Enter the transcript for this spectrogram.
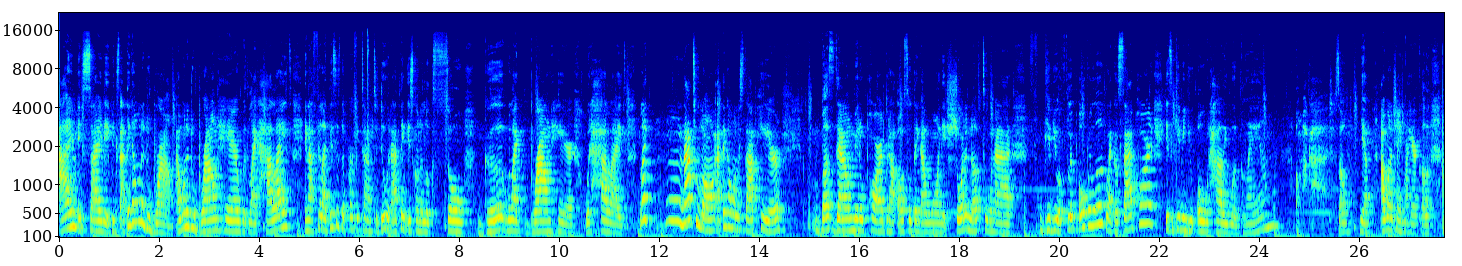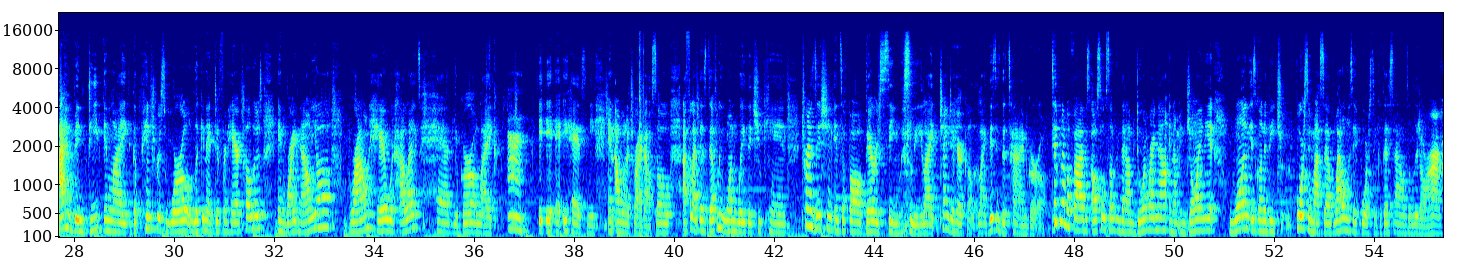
I'm excited because I think I want to do brown. I want to do brown hair with like highlights and I feel like this is the perfect time to do it. I think it's going to look so good with like brown hair with highlights. Like Mm, not too long. I think I want to stop here. Bust down middle part but I also think I want it short enough to when I give you a flip over look like a side part it's giving you old Hollywood glam. Oh my god. So yeah i want to change my hair color. I have been deep in like the pinterest world looking at different hair colors and right now y'all brown hair with highlights have your girl like mm, it, it, it, has me and I want to try it out. So I feel like that's definitely one way that you can transition into fall very seamlessly. Like change your hair color. Like this is the time, girl. Tip number five is also something that I'm doing right now and I'm enjoying it. One is going to be forcing myself. Well, I don't want to say forcing because that sounds a little uh,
